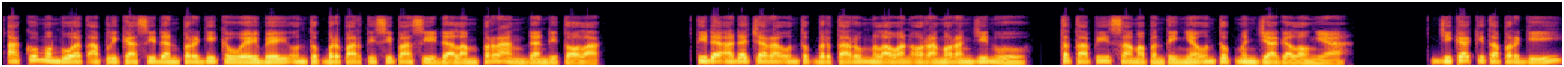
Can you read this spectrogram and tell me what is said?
Aku membuat aplikasi dan pergi ke Weibei untuk berpartisipasi dalam perang dan ditolak. Tidak ada cara untuk bertarung melawan orang-orang Jinwu, tetapi sama pentingnya untuk menjaga Longya. Jika kita pergi,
